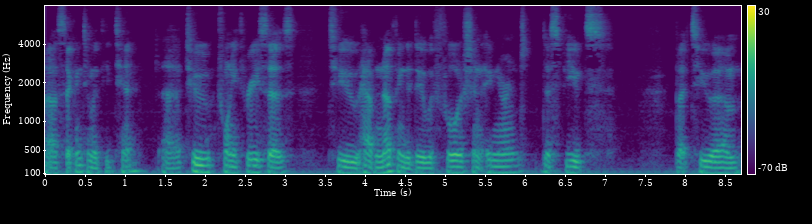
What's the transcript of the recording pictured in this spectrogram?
Uh, 2 Timothy 10, uh, 2.23 says, to have nothing to do with foolish and ignorant disputes, but to um,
